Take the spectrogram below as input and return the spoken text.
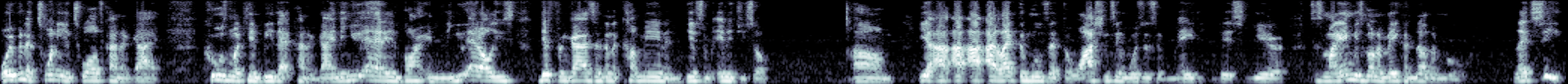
or even a 20 and 12 kind of guy. Kuzma can be that kind of guy. And then you add in Barton, and then you add all these different guys that are going to come in and give some energy. So, um, yeah, I, I, I, like the moves that the Washington Wizards have made this year. Since Miami's going to make another move, let's see.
